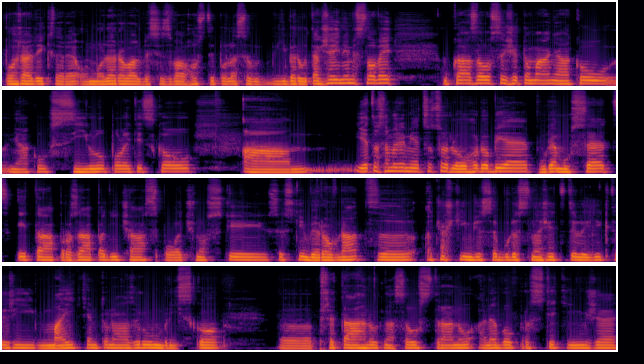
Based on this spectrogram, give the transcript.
pořady, které on moderoval, kde si zval hosty podle svého výběru. Takže jinými slovy, ukázalo se, že to má nějakou, nějakou sílu politickou a je to samozřejmě něco, co dlouhodobě bude muset i ta prozápadní část společnosti se s tím vyrovnat, ať už tím, že se bude snažit ty lidi, kteří mají k těmto názorům blízko, eh, přetáhnout na svou stranu, anebo prostě tím, že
